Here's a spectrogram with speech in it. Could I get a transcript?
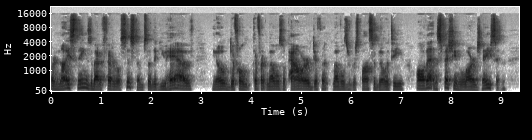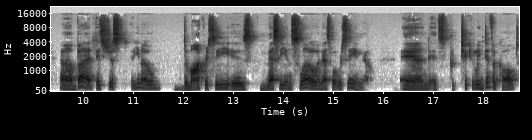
are nice things about a federal system, so that you have you know different different levels of power, different levels of responsibility, all that, and especially in a large nation. Uh, but it's just you know democracy is messy and slow, and that's what we're seeing now. And it's particularly difficult,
